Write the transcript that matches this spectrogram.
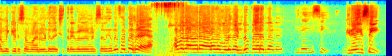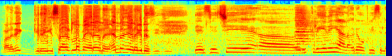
അമ്മയ്ക്കൊരു സമ്മാനമുണ്ട്. നക്ഷത്ര ഗവൺമെന്റ് നൽകുന്നത് സന്തോഷമായ. അപ്പൊ ഒരാളെ നമ്മൾ കണ്ടു. പേരെന്താണ്? ഗ്രേസി. ഗ്രേസി. വളരെ ഗ്രേസ് ആയിട്ടുള്ള പേരാണ്. എന്താ ചെയ്യണ ഗ്രേസി ഗ്രേസി ചേച്ചി ഒരു ക്ലീനിങ് ആണ് ഒരു ഓഫീസിൽ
